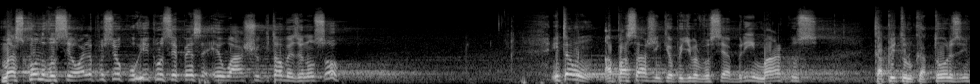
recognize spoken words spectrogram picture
mas quando você olha para o seu currículo, você pensa, eu acho que talvez eu não sou? Então, a passagem que eu pedi para você abrir Marcos, capítulo 14,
